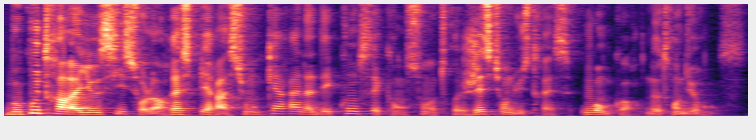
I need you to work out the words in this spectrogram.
Beaucoup travaillent aussi sur leur respiration car elle a des conséquences sur notre gestion du stress ou encore notre endurance.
